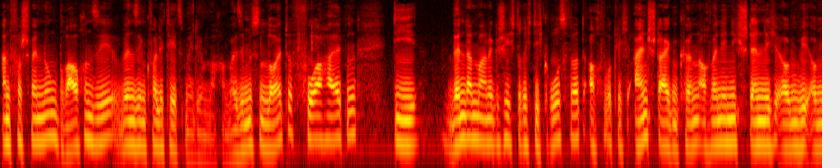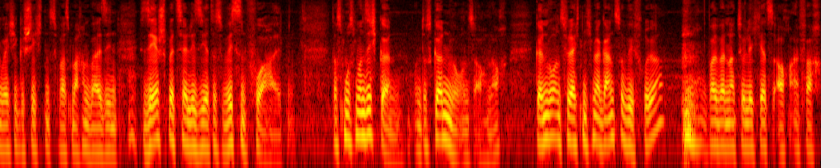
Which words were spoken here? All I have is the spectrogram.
an Verschwendung brauchen Sie, wenn Sie ein Qualitätsmedium machen. Weil Sie müssen Leute vorhalten, die, wenn dann mal eine Geschichte richtig groß wird, auch wirklich einsteigen können, auch wenn die nicht ständig irgendwie irgendwelche Geschichten zu was machen, weil sie ein sehr spezialisiertes Wissen vorhalten. Das muss man sich gönnen. Und das gönnen wir uns auch noch. Gönnen wir uns vielleicht nicht mehr ganz so wie früher, weil wir natürlich jetzt auch einfach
